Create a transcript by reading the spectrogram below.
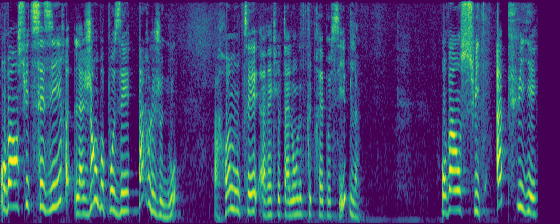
On va ensuite saisir la jambe opposée par le genou. On va remonter avec le talon le plus près possible. On va ensuite appuyer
